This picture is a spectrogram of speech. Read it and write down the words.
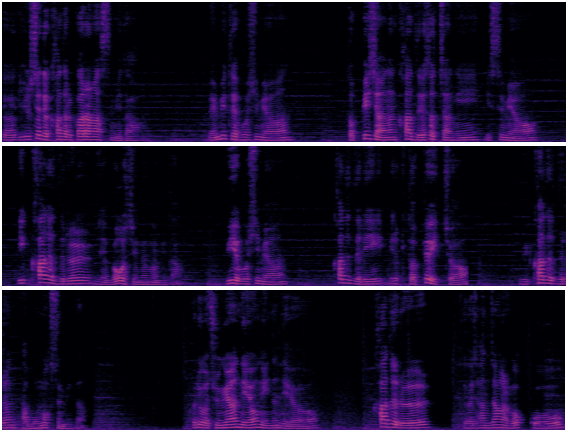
제가 여기 1세대 카드를 깔아놨습니다. 맨 밑에 보시면 덮이지 않은 카드 6장이 있으며 이 카드들을 이제 먹을 수 있는 겁니다. 위에 보시면 카드들이 이렇게 덮여 있죠. 위 카드들은 다 못 먹습니다. 그리고 중요한 내용이 있는데요. 카드를 제가 이제 한 장을 먹고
